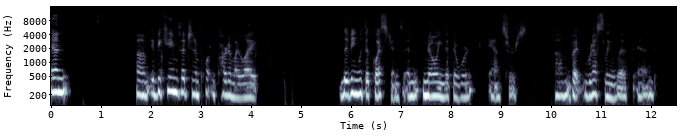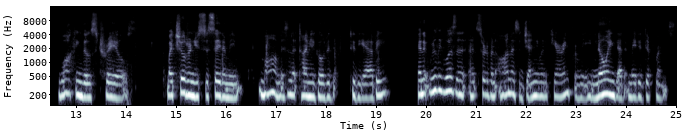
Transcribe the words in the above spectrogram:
And um, it became such an important part of my life, living with the questions and knowing that there weren't answers, um, but wrestling with and walking those trails. My children used to say to me, Mom, isn't it time you go to the, to the Abbey? And it really was a, a sort of an honest, genuine caring for me, knowing that it made a difference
